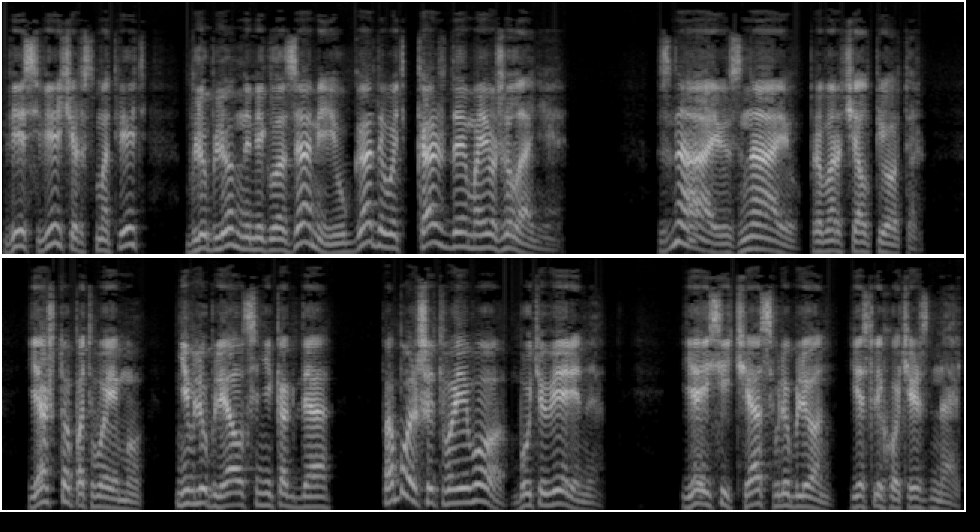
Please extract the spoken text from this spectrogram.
весь вечер смотреть влюбленными глазами и угадывать каждое мое желание. — Знаю, знаю, — проворчал Петр. — Я что, по-твоему, не влюблялся никогда? Побольше твоего, будь уверена. Я и сейчас влюблен, если хочешь знать.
